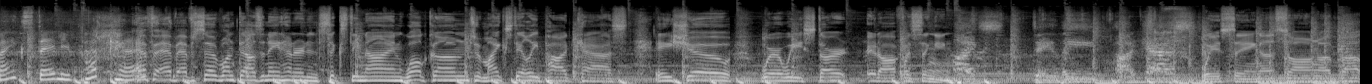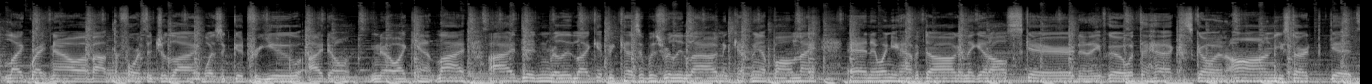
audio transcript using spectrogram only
Mike's Daily Podcast. FF episode 1869. Welcome to Mike's Daily Podcast, a show where we start it off with singing. Mike's Daily Podcast. We sing a song about, like right now, about the 4th of July. Was it good for you? I don't know. I can't lie. I didn't really like it because it was really loud and it kept me up all night. And then when you have a dog and they get all scared and they go, What the heck is going on? You start to get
